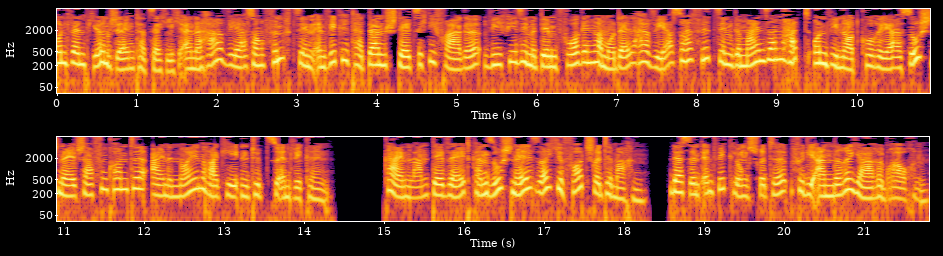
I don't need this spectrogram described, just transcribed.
Und wenn Pyongyang tatsächlich eine HWA-Song 15 entwickelt hat, dann stellt sich die Frage, wie viel sie mit dem Vorgängermodell HWA-Song 14 gemeinsam hat und wie Nordkorea es so schnell schaffen konnte, einen neuen Raketentyp zu entwickeln. Kein Land der Welt kann so schnell solche Fortschritte machen. Das sind Entwicklungsschritte, für die andere Jahre brauchen.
